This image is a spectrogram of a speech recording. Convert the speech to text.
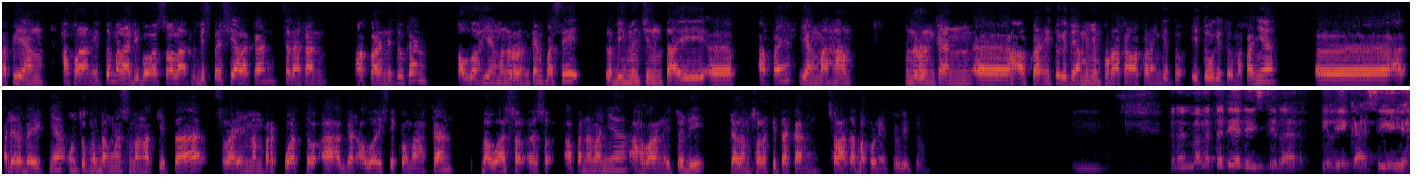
Tapi yang hafalan itu malah dibawa sholat lebih spesial kan. Sedangkan Al-Quran itu kan Allah yang menurunkan pasti lebih mencintai uh, apa ya yang maha menurunkan uh, Al-Quran itu gitu yang menyempurnakan Al-Quran gitu itu gitu. Makanya uh, adalah baiknya untuk membangun semangat kita selain memperkuat doa agar Allah istiqomahkan bahwa so, uh, so, apa namanya hafalan itu di dalam sholat kita kan sholat apa pun itu gitu. Hmm. Keren banget tadi ada istilah pilih kasih ya.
